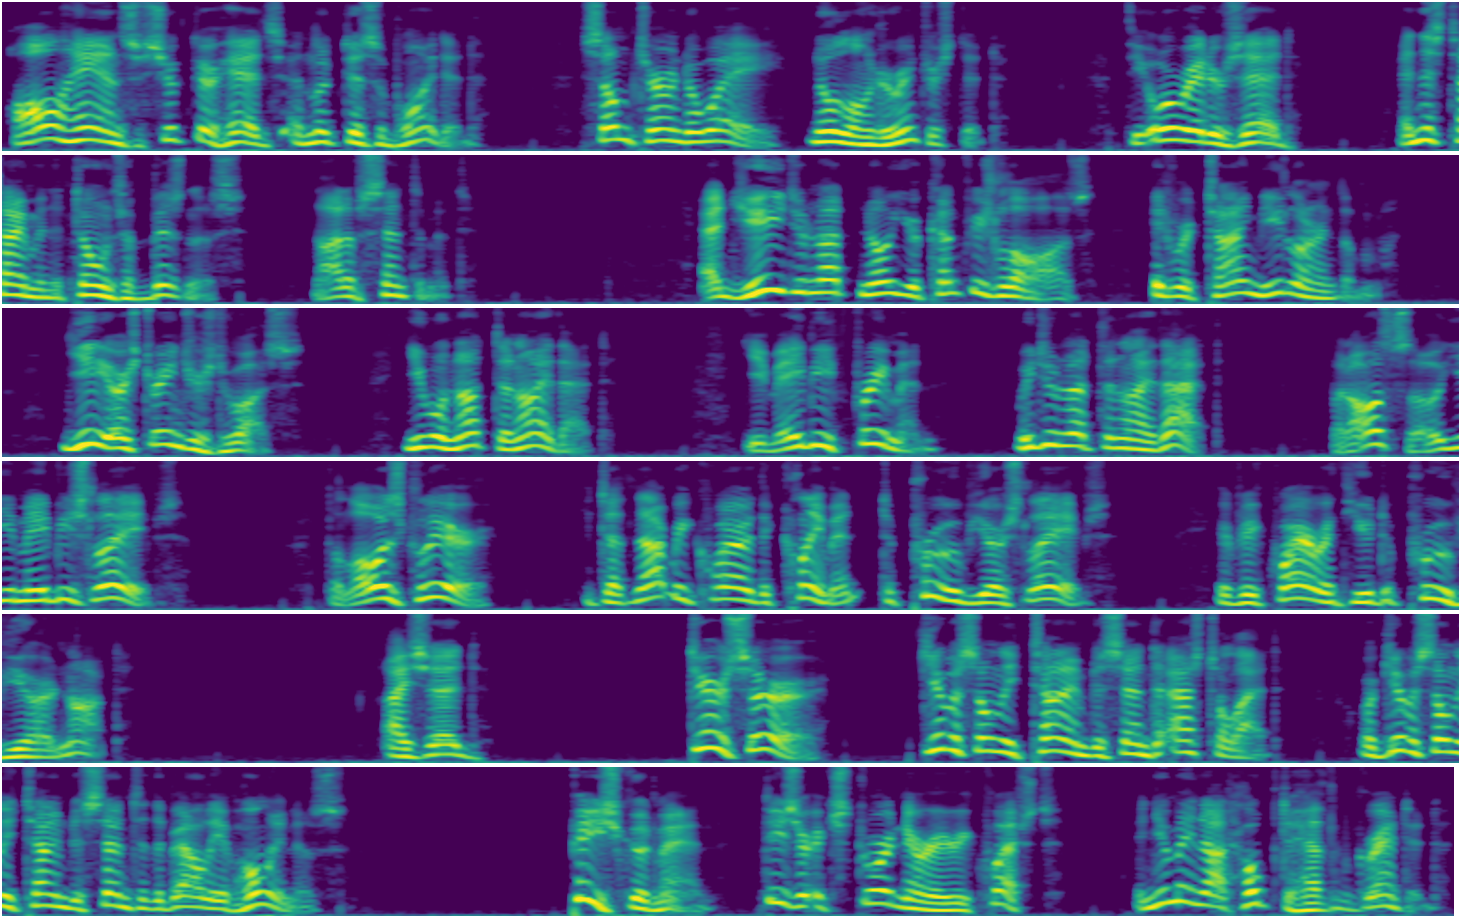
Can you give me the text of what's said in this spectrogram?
All hands shook their heads and looked disappointed. Some turned away, no longer interested. The orator said, and this time in the tones of business, not of sentiment, And ye do not know your country's laws, It were time ye learned them. Ye are strangers to us. Ye will not deny that. Ye may be freemen. We do not deny that. But also ye may be slaves. The law is clear. It doth not require the claimant to prove ye are slaves. It requireth you to prove ye are not. I said, Dear sir, give us only time to send to Astolat, or give us only time to send to the Valley of Holiness. Peace, good man. These are extraordinary requests, and you may not hope to have them granted.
